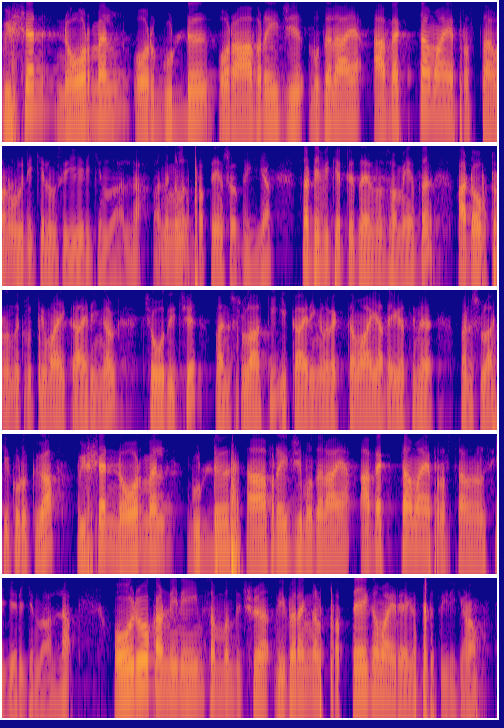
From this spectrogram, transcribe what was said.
Vision normal or good or average മുതലായ അവ്യക്തമായ പ്രസ്താവനകൾ ഒരിക്കലും സ്വീകരിക്കുന്നതല്ല. അത് നിങ്ങൾ പ്രത്യേകം ശ്രദ്ധിക്കുക. സർട്ടിഫിക്കറ്റ് തരുന്ന സമയത്ത് ആ ഡോക്ടർ എന്ന് കൃത്യമായി കാര്യങ്ങൾ ചോദിച്ച് മനസ്സിലാക്കി ഈ കാര്യങ്ങൾ വ്യക്തമായി അദ്ദേഹത്തിന് മനസ്സിലാക്കി കൊടുക്കുക. വിഷൻ നോർമൽ ഗുഡ് ആവറേജ് മുതലായ അവ്യക്തമായ പ്രസ്താവനകൾ സ്വീകരിക്കുന്നതല്ല. ഓരോ കണ്ണിനെയും സംബന്ധിച്ച വിവരങ്ങൾ പ്രത്യേകമായി രേഖപ്പെടുത്തിയിരിക്കണം.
